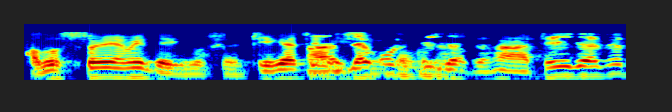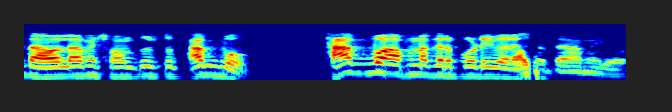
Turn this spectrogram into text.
অবশ্যই আমি দেখব স্যার ঠিক আছে হ্যাঁ, দেখুন ঠিক আছে। হ্যাঁ ঠিক আছে তাহলে আমি সন্তুষ্ট থাকব। থাকব আপনাদের পরিবারের সাথে আমিও।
